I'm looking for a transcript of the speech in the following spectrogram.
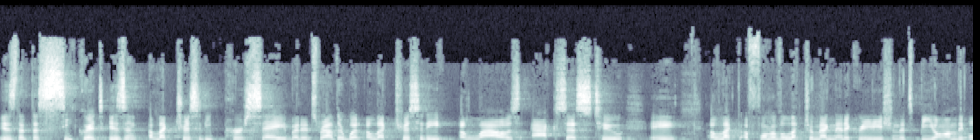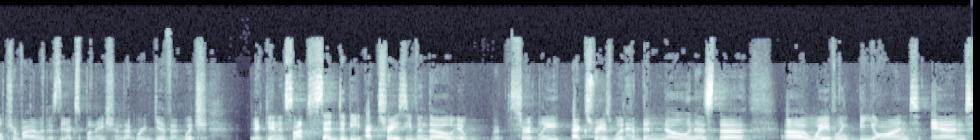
is that the secret isn't electricity per se, but it's rather what electricity allows access to a, elect, a form of electromagnetic radiation that's beyond the ultraviolet, is the explanation that we're given, which Again, it's not said to be X rays, even though it, certainly X rays would have been known as the uh, wavelength beyond. And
